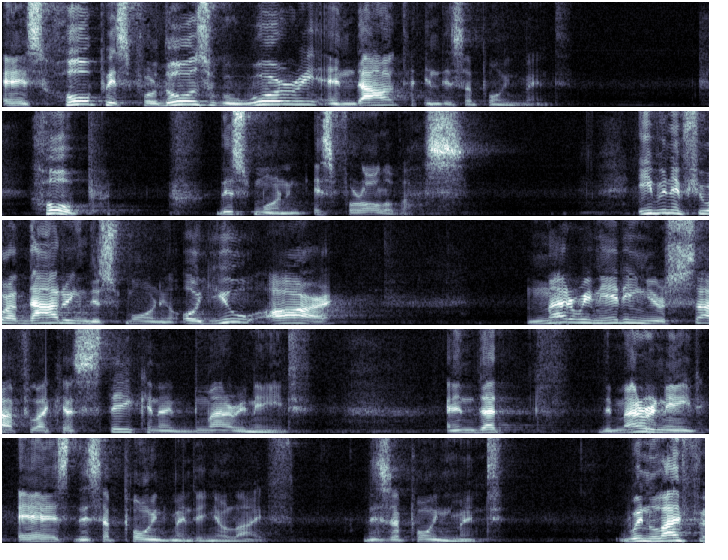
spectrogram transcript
is hope is for those who worry and doubt and disappointment. Hope this morning is for all of us. Even if you are doubting this morning, or you are marinating yourself like a steak in a marinade, and that the marinade is disappointment in your life. Disappointment. When life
